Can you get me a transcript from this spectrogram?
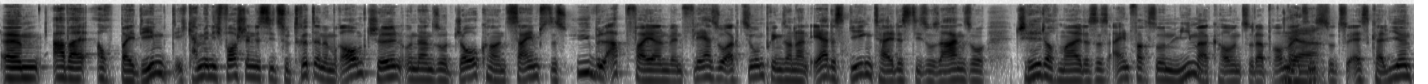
ähm, aber auch bei dem, ich kann mir nicht vorstellen, dass die zu dritt in einem Raum chillen und dann so Joker und Symes das übel abfeiern, wenn Flair so Aktion bringt, sondern eher das Gegenteil, dass die so sagen so, chill doch mal, das ist einfach so ein Meme-Account, so da brauchen wir Ja. jetzt nicht so zu eskalieren.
